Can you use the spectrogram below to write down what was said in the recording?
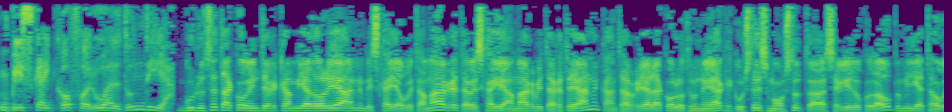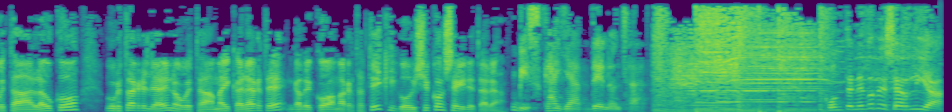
Bizkaiko foru aldundia. Guruzetako interkambiadorean, Bizkaia hogeta mar eta Bizkaia amar bitartean, kantabriarako lotuneak ikustez moztuta segiduko dau, 2000 eta hogeta lauko, urtarrilaren hogeta amaikar arte, gabeko amartatik goixeko seiretara. Bizkaia denontzat. Kontenedores Erlia,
